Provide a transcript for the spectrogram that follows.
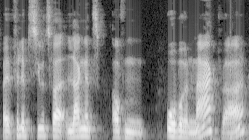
weil Philips Hue zwar lange auf dem oberen Markt war,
